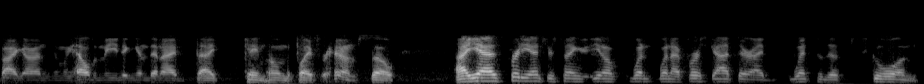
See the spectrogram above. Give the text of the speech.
bygones, and we held a meeting, and then I I came home to play for him. So uh, yeah, it's pretty interesting. You know, when when I first got there, I went to this school and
